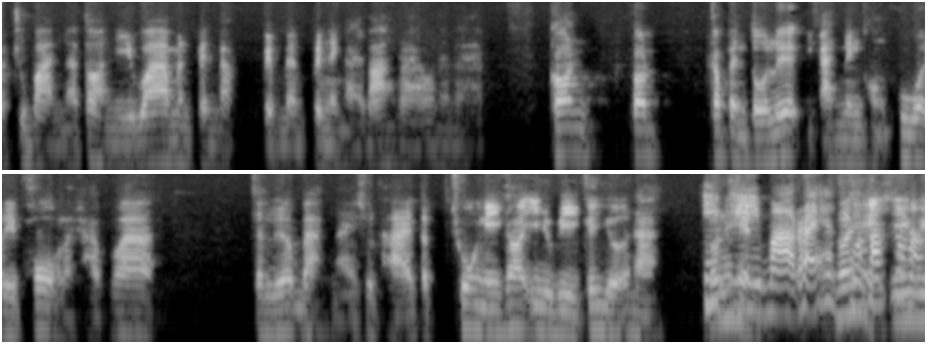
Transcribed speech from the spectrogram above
ปัจจุบันนะตอนนี้ว่ามันเป็นแบบเป็นเป็นเป็นยังไงบ้างแล้วนะครับก็ก็ก็เป็นตัวเลือกอีกอันหนึ่งของผู้บริโภคแหละครับว่า จะเลือกแบบไหนสุดท้ายแต่ช่วงนี้ก็ EV ก็เยอะนะอีต้นเห็วีนมาแรงเราเห็นมาก EV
